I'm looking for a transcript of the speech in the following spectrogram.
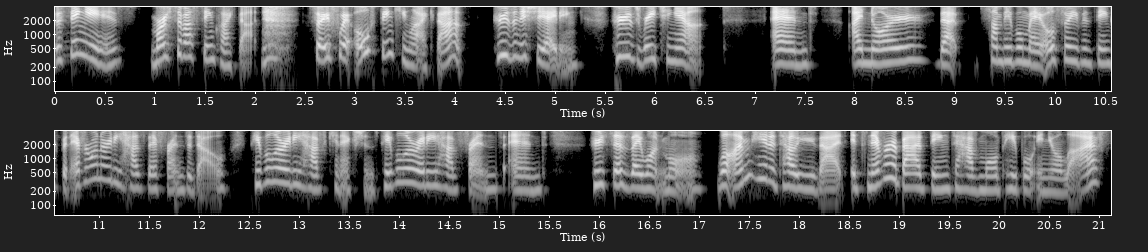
The thing is, most of us think like that. so if we're all thinking like that, who's initiating? Who's reaching out? And I know that some people may also even think, but everyone already has their friends, Adele. People already have connections. People already have friends. And who says they want more? Well, I'm here to tell you that it's never a bad thing to have more people in your life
